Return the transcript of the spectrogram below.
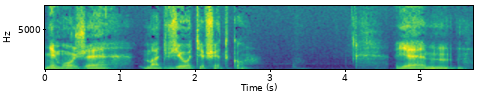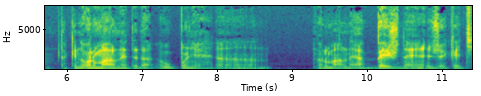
nemôže mať v živote všetko. Je mm, také normálne, teda úplne normálne a bežné, že keď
